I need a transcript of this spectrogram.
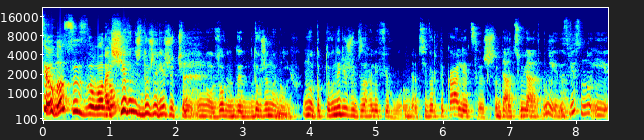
цього сезону. А ще вони ж дуже ріжуть ну, зов- довжину Ну. ніг. Ну, тобто вони ріжуть взагалі фігуру. Да. Ці вертикалі, це ж да, працює. да. Ні, звісно, ну і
